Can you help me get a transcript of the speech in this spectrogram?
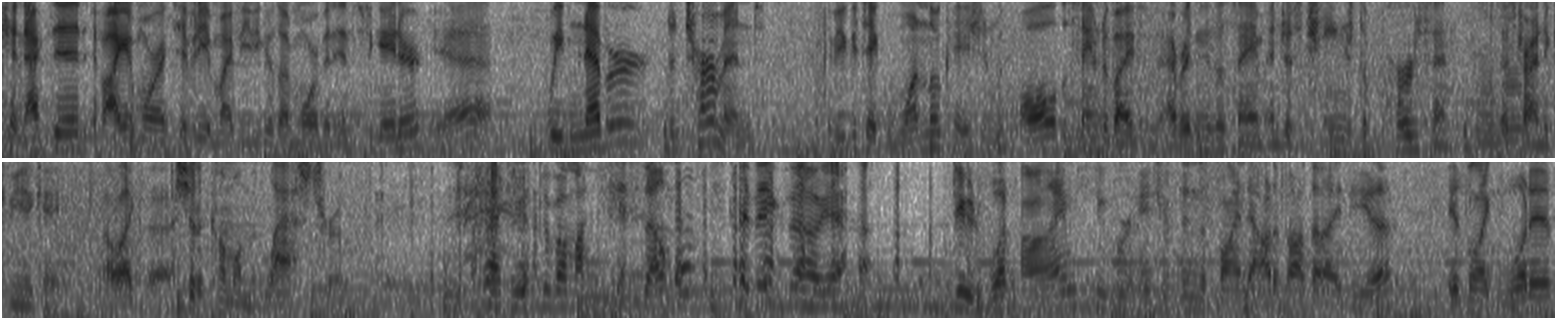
connected. If I get more activity, it might be because I'm more of an instigator. yeah. We've never determined if you could take one location with all the same devices, everything's the same, and just change the person that's mm-hmm. trying to communicate. I like that. I should have come on the last trip. I had to do it by myself. I think so, yeah. Dude, what I'm super interested in to find out about that idea is like, what if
